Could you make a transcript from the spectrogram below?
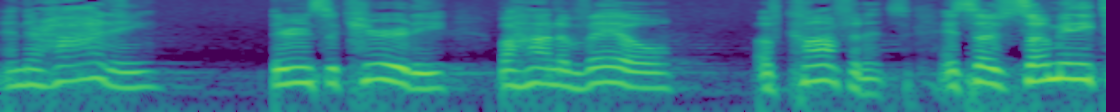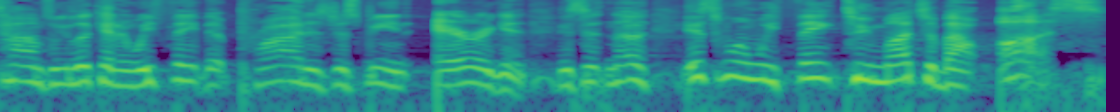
And they're hiding their insecurity behind a veil of confidence. And so, so many times we look at it and we think that pride is just being arrogant. It's just, no, it's when we think too much about us.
